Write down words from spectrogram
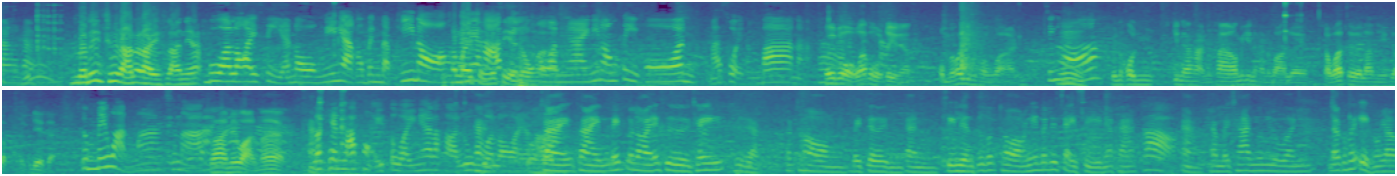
ยังค่ะแล้วนี่ชื่อร้านอะไรร้านเนี้ย บัวลอยสีอนงนี่ไงเขาเป็นแบบพี่น้องทำไมใช่ถึงหเป็นสีอนงคอะครับนไงพี่น้องสี่คนมาสวยทั้งบ้านอะเคยบอกว่าปกติเนี่ยผมไม่ค่อยกินของหวาน จริงเหรอเป็นคนกินอาหารคาวไม่กินอาหารหวานเลย แต่ว่าเจอร้านนี้แบบเด็ดอะคือไม่หวานมากใช่ไหมใช่ไม่หวานมากแล้วเคล็ดลับของไอ้ตัวไอ้เนี่ยล่ะคะลูกบัวลอยอะใช่ใช่เม็ดบัวลอยก็คือใช้เผือกฟักทองใบเตยเหมือนกัน สีเหลืองคือฟักทองนี่ไม่ได้ใส่สีนะคะค่ะอ่าธรรมชาติล้วนๆแล้วก็พระเอกของเรา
